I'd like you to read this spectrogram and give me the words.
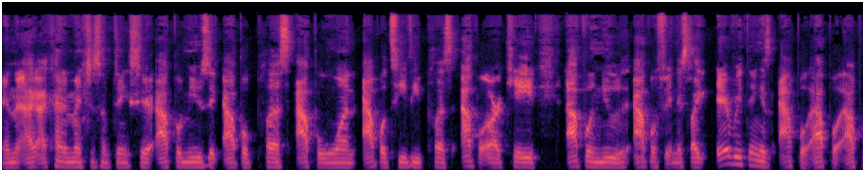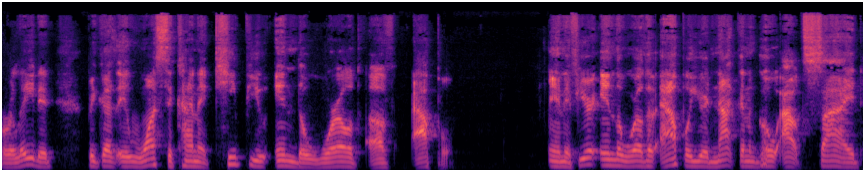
and I, I kind of mentioned some things here: Apple Music, Apple Plus, Apple One, Apple TV Plus, Apple Arcade, Apple News, Apple Fitness. Like everything is Apple, Apple, Apple related because it wants to kind of keep you in the world of Apple. And if you're in the world of Apple, you're not going to go outside,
